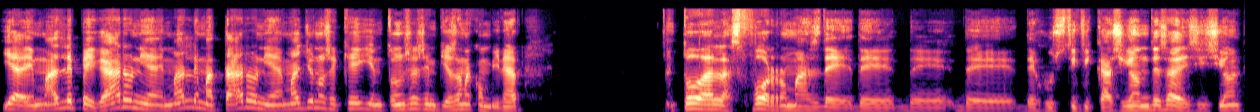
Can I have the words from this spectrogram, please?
y además le pegaron y además le mataron y además yo no sé qué? Y entonces empiezan a combinar todas las formas de, de, justificación de esa decisión.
